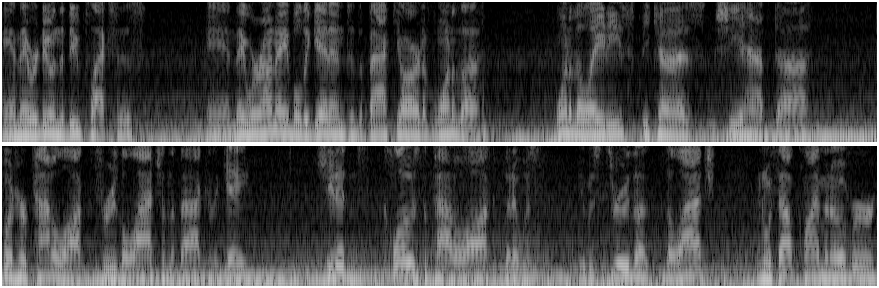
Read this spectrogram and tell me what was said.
and they were doing the duplexes, and they were unable to get into the backyard of one of the one of the ladies because she had put her padlock through the latch on the back of the gate. She didn't close the padlock, but it was it was through the, the latch, and without climbing over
